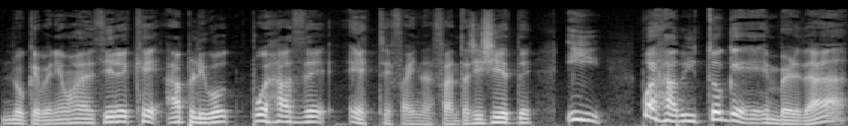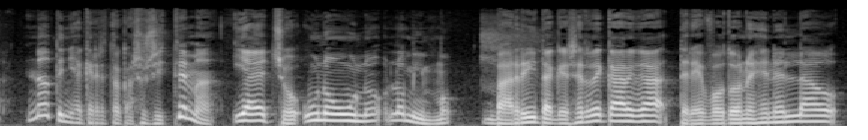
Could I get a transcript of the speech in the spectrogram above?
lo que veníamos a decir es que Applebot pues hace este Final Fantasy VII y pues ha visto que en verdad no tenía que retocar su sistema y ha hecho 1-1 lo mismo. Barrita que se recarga, tres botones en el lado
